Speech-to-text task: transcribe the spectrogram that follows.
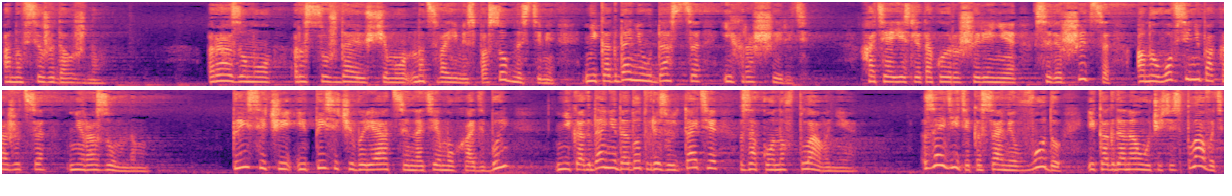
оно все же должно – Разуму, рассуждающему над своими способностями, никогда не удастся их расширить. Хотя если такое расширение совершится, оно вовсе не покажется неразумным. Тысячи и тысячи вариаций на тему ходьбы никогда не дадут в результате законов плавания. Зайдите-ка сами в воду, и когда научитесь плавать,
